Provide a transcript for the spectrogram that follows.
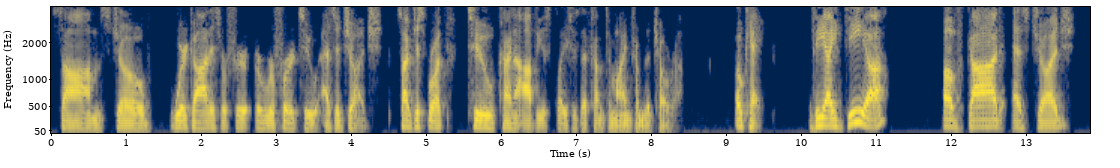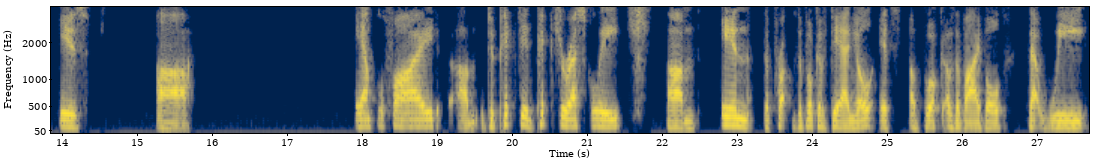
Psalms, Job, where God is refer, referred to as a judge. So I've just brought two kind of obvious places that come to mind from the Torah. Okay. The idea of God as judge is uh, amplified, um, depicted picturesquely um, in the the book of Daniel. It's a book of the Bible that we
